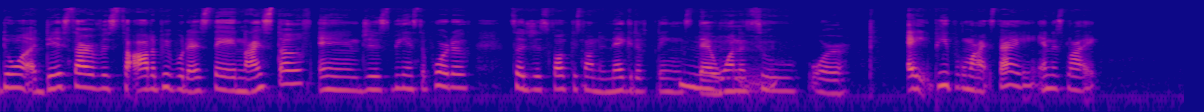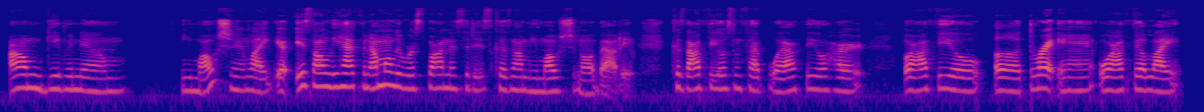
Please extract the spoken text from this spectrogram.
doing a disservice to all the people that say nice stuff and just being supportive to just focus on the negative things mm. that one or two hmm. or eight people might say and it's like I'm giving them emotion. Like it's only happening I'm only responding to this cuz I'm emotional about it. Cuz I feel some type of way. I feel hurt or I feel uh threatened or I feel like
